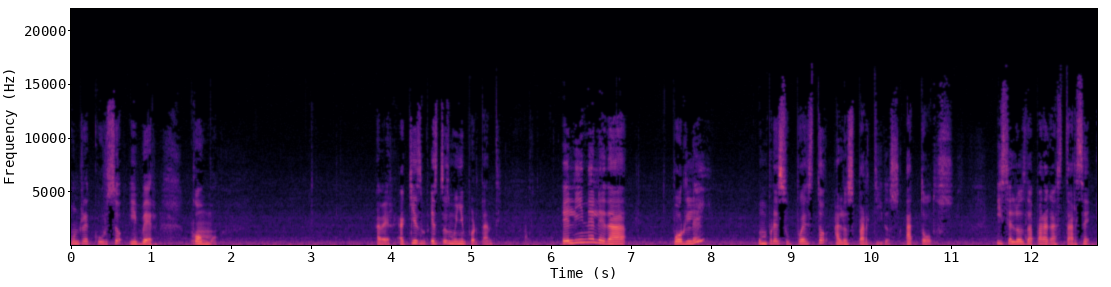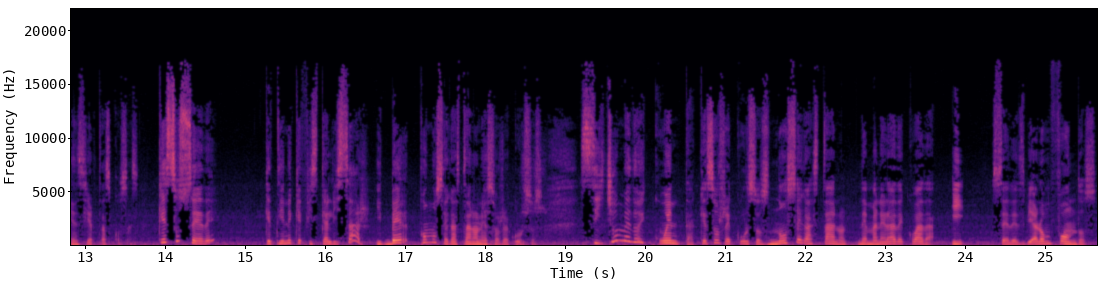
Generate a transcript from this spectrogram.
un recurso y ver cómo. A ver, aquí esto es muy importante. El INE le da por ley un presupuesto a los partidos, a todos, y se los da para gastarse en ciertas cosas. ¿Qué sucede? Que tiene que fiscalizar y ver cómo se gastaron esos recursos. Si yo me doy cuenta que esos recursos no se gastaron de manera adecuada y se desviaron fondos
